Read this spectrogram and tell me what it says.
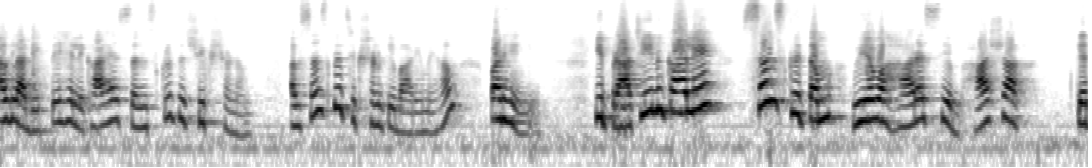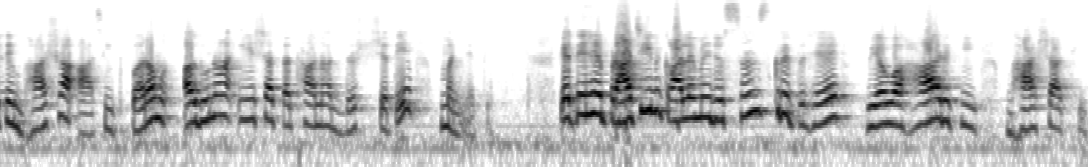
अगला देखते हैं। लिखा है संस्कृत शिक्षणम। अब संस्कृत शिक्षण के बारे में हम पढ़ेंगे कि प्राचीन काले संस्कृतम व्यवहार भाषा, कहते हैं भाषा आसीत, परम अधुना ऐसा तथा न दृश्यते, मन्यते। कहते हैं प्राचीन काल में जो संस्कृत है, व्यवहार की भाषा थी।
